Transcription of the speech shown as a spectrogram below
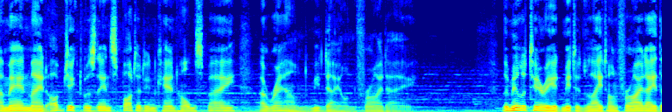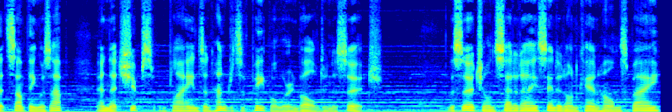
A man made object was then spotted in Kanholms Bay around midday on Friday. The military admitted late on Friday that something was up and that ships, planes, and hundreds of people were involved in the search. The search on Saturday centred on Kanholms Bay,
